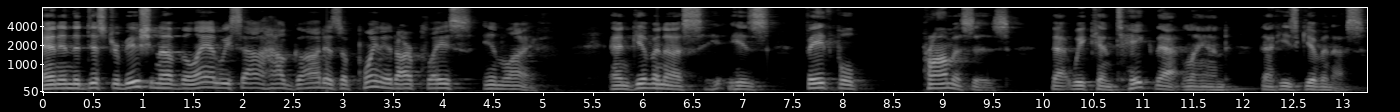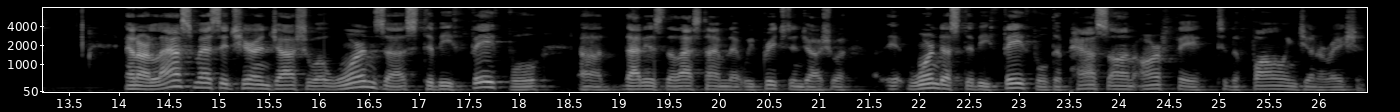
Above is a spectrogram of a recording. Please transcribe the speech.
And in the distribution of the land, we saw how God has appointed our place in life and given us his faithful promises that we can take that land that he's given us. And our last message here in Joshua warns us to be faithful. Uh, that is the last time that we preached in Joshua it warned us to be faithful to pass on our faith to the following generation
